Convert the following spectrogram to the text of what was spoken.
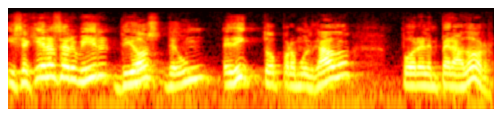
Y se quiere servir Dios de un edicto promulgado por el emperador.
